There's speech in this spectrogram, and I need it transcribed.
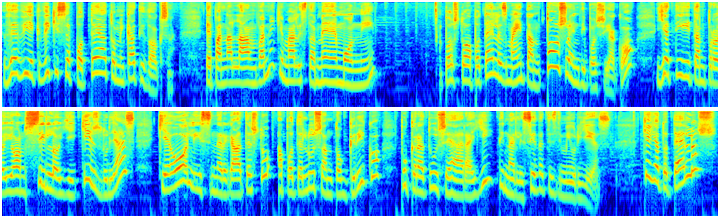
δεν διεκδίκησε ποτέ ατομικά τη δόξα. Επαναλάμβανε και μάλιστα με αιμονή πως το αποτέλεσμα ήταν τόσο εντυπωσιακό γιατί ήταν προϊόν συλλογικής δουλειάς και όλοι οι συνεργάτες του αποτελούσαν τον κρίκο που κρατούσε αραγή την αλυσίδα της δημιουργίας. Και για το τέλος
